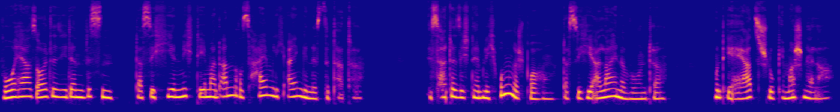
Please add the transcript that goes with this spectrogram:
Woher sollte sie denn wissen, dass sich hier nicht jemand anderes heimlich eingenistet hatte? Es hatte sich nämlich rumgesprochen, dass sie hier alleine wohnte, und ihr Herz schlug immer schneller.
